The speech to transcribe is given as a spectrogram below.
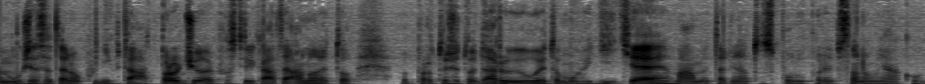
Může se ten obchodník ptát, proč, jak prostě říkáte, ano, je to, protože to daruju, je to moje dítě, máme tady na to spolu podepsanou nějakou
